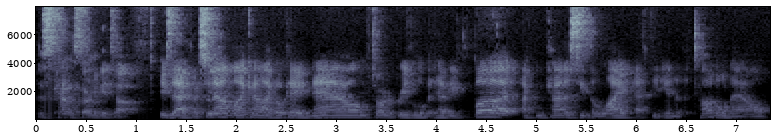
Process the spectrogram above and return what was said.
This is kind of starting to get tough. exactly. So now I'm like kind of like, okay, now I'm starting to breathe a little bit heavy, but I can kind of see the light at the end of the tunnel now.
